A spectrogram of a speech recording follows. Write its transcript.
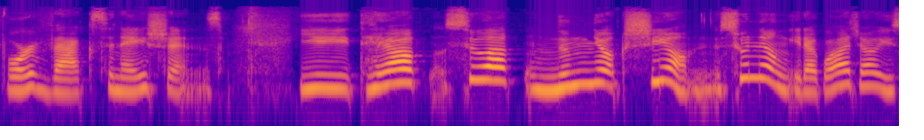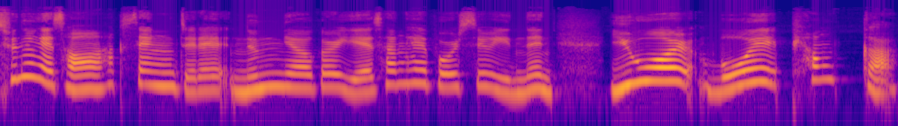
for vaccinations. 이 대학 수학 능력 시험, 수능이라고 하죠. 이 수능에서 학생들의 능력을 예상해 볼 수 있는 6월 모의 평가,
